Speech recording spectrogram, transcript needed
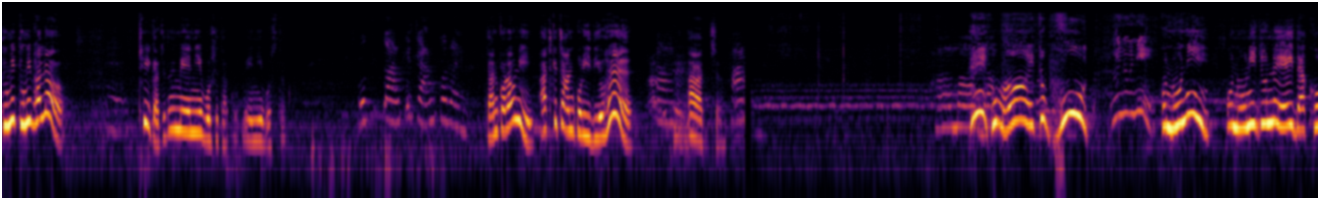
তুমি তুমি ভালো? হ্যাঁ। ঠিক আছে তুমি মেয়ে নিয়ে বসে থাকো মেয়ে নিয়ে বসে থাকো। চান করাই না আজকে চান করিয়ে দিও হ্যাঁ? আচ্ছা। হ্যাঁ। ও মা এই তো ভূত। ও ননি ও ননির জন্য এই দেখো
